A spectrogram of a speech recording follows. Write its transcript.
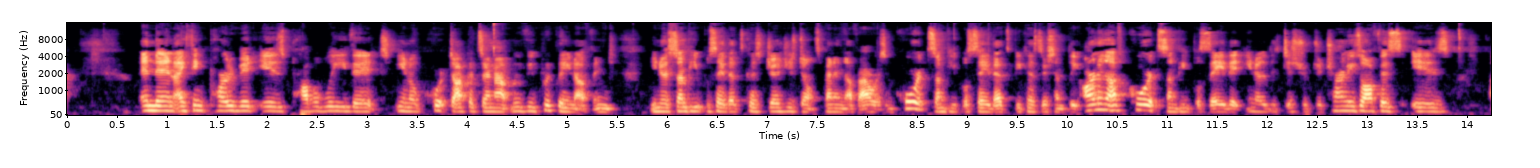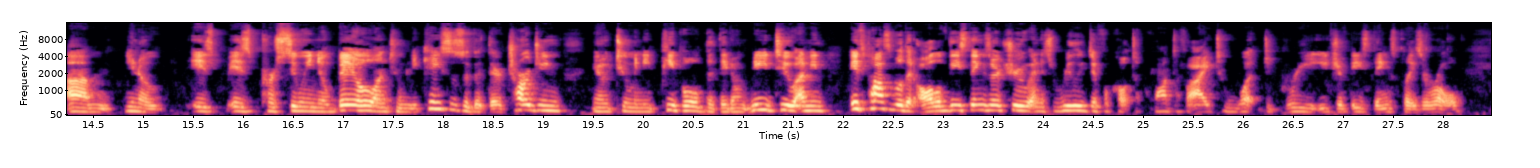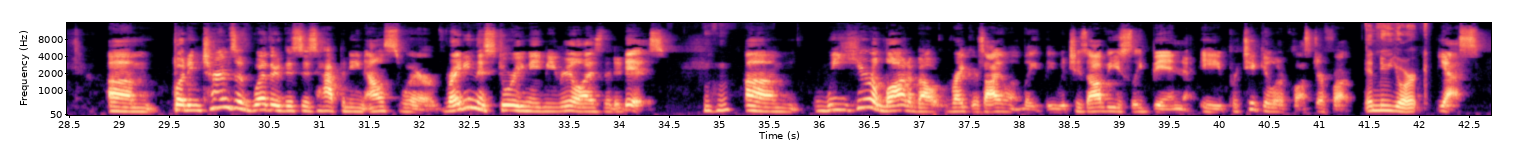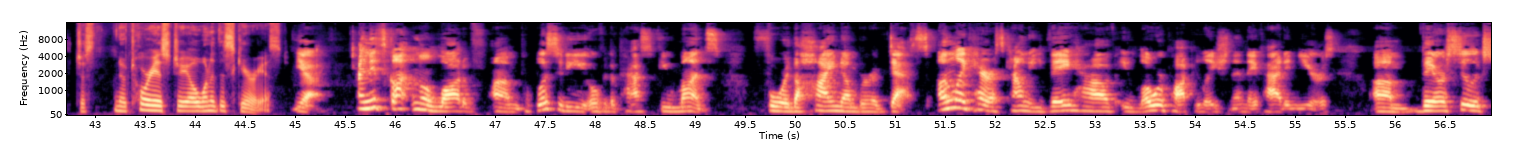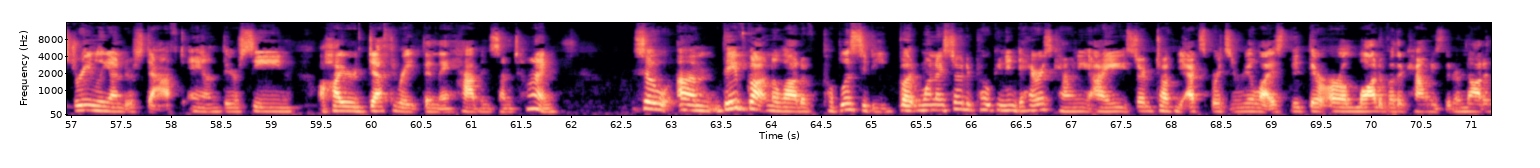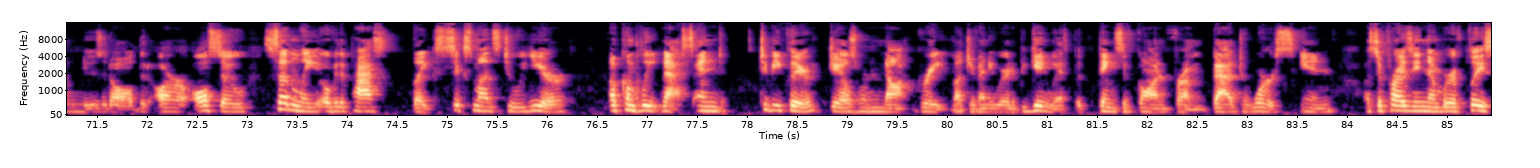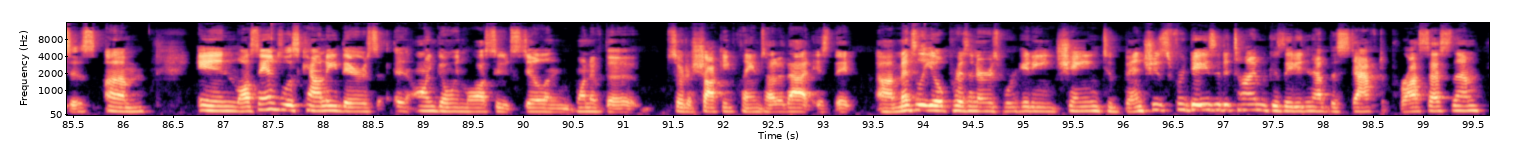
And then I think part of it is probably that, you know, court dockets are not moving quickly enough. And, you know, some people say that's because judges don't spend enough hours in court. Some people say that's because there simply aren't enough courts. Some people say that, you know, the district attorney's office is, um, you know, is, is pursuing no bail on too many cases or that they're charging, you know, too many people that they don't need to. I mean, it's possible that all of these things are true and it's really difficult to quantify to what degree each of these things plays a role. Um, but in terms of whether this is happening elsewhere, writing this story made me realize that it is. Mhm. Um, we hear a lot about Rikers Island lately, which has obviously been a particular clusterfuck. In New York, Yes. just notorious jail, one of the scariest. Yeah. And it's gotten a lot of um, publicity over the past few months for the high number of deaths. Unlike Harris County, they have a lower population than they've had in years. Um, they are still extremely understaffed and they're seeing a higher death rate than they have in some time. So um, they've gotten a lot of publicity. But when I started poking into Harris County, I started talking to experts and realized that there are a lot of other counties that are not in the news at all that are also suddenly over the past like six months to a year a complete mess. And to be clear, jails were not great much of anywhere to begin with, but things have gone from bad to worse in a surprising number of places. Um, in Los Angeles County, there's an ongoing lawsuit still, and one of the sort of shocking claims out of that is that uh, mentally ill prisoners were getting chained to benches for days at a time because they didn't have the staff to process them.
